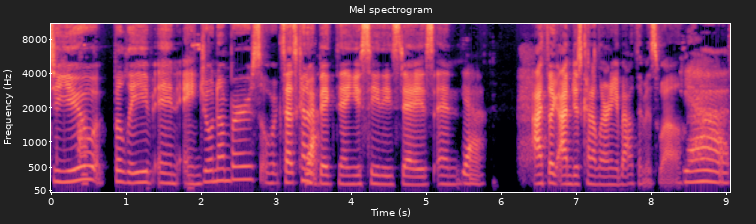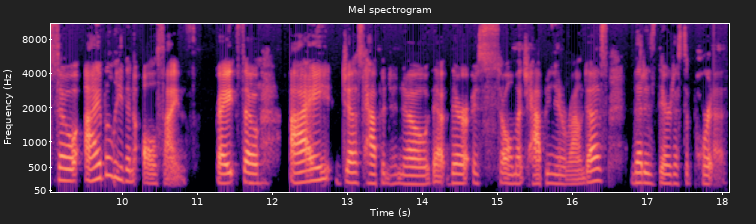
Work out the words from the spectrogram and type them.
Do you awesome. believe in angel numbers? Or cause that's kind of yeah. a big thing you see these days. And yeah, I feel like I'm just kind of learning about them as well. Yeah. So I believe in all signs, right? So mm-hmm. I just happen to know that there is so much happening around us that is there to support us.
